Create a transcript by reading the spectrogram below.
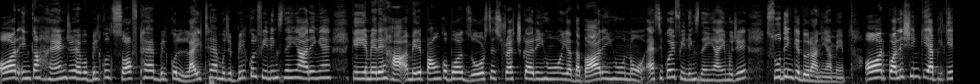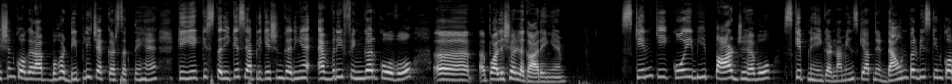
और इनका हैंड जो है, वो बिल्कुल सॉफ्ट है, बिल्कुल लाइट है। मुझे बिल्कुल फीलिंग्स नहीं आ रही हैं कि ये मेरे हाँ मेरे पाँव को बहुत ज़ोर से स्ट्रेच कर रही हूँ या दबा रही हूँ नो ऐसी कोई फीलिंग फीलिंग्स नहीं आई मुझे सूदिंग के दौरानिया में। और पॉलिशिंग की एप्लीकेशन को अगर आप बहुत डीपली चेक कर सकते हैं कि ये किस तरीके से एप्लीकेशन करी है एवरी फिंगर को वो पॉलिशर लगा रही हैं। स्किन की कोई भी पार्ट जो है वो स्किप नहीं करना। मीन्स कि आपने डाउन पर भी स्किन को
